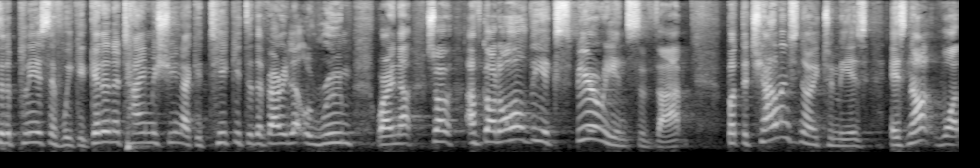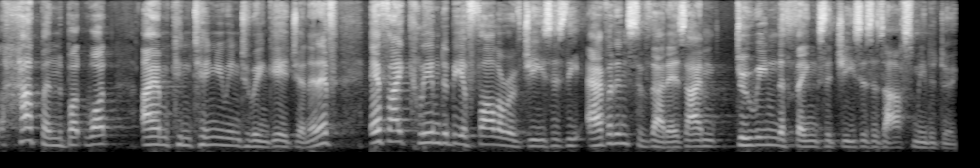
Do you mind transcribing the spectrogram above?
to the place. If we could get in a time machine, I could take you to the very little room where I now. So I've got all the experience of that. But the challenge now to me is, is not what happened, but what I am continuing to engage in. And if, if I claim to be a follower of Jesus, the evidence of that is I'm doing the things that Jesus has asked me to do.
